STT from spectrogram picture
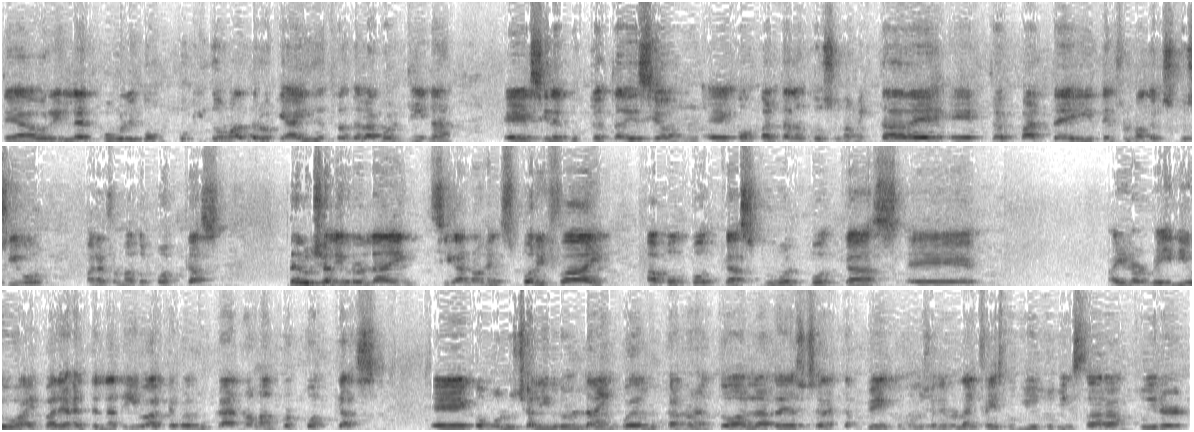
de, abrirle al público un poquito más de lo que hay detrás de la cortina. Eh, si les gustó esta edición, eh, compártanla con sus amistades. esto es parte del formato exclusivo para el formato podcast de Lucha Libre Online. Síganos en Spotify, Apple Podcasts, Google Podcasts, eh, Radio. Hay varias alternativas que pueden buscarnos, Anchor Podcasts. Eh, como Lucha Libre Online. Pueden buscarnos en todas las redes sociales también, como Lucha Libre Online, Facebook, YouTube, Instagram, Twitter,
